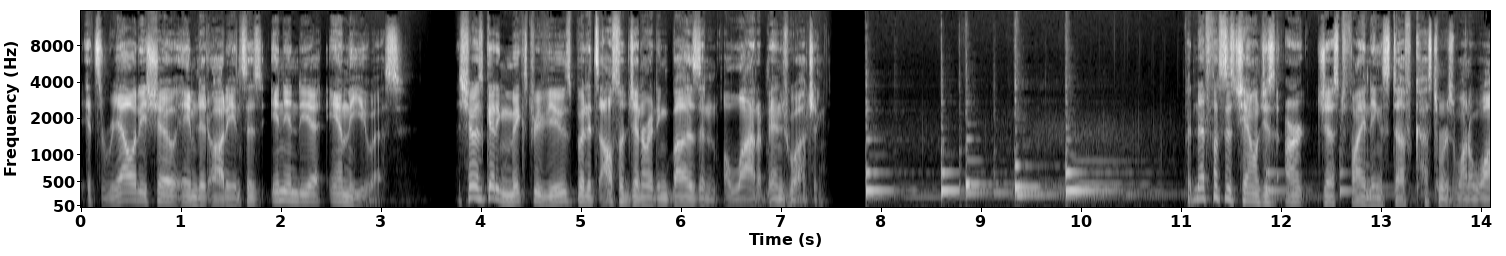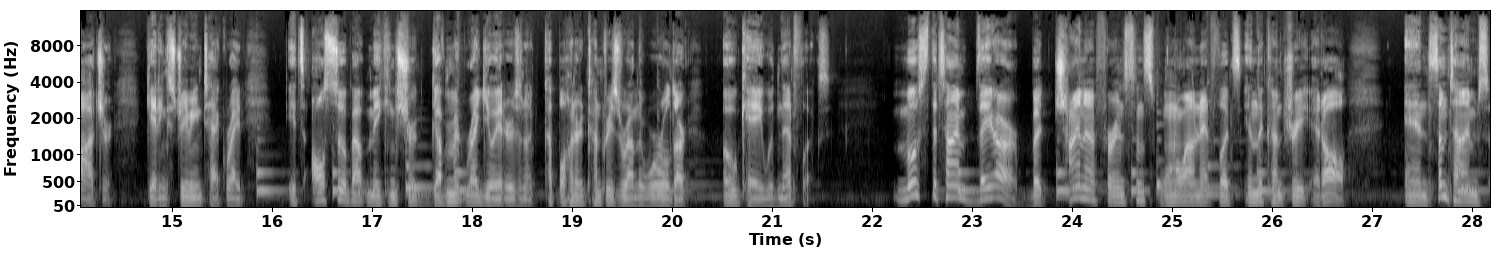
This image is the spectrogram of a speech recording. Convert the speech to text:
It's a reality show aimed at audiences in india and the us the show is getting mixed reviews but it's also generating buzz and a lot of binge watching But Netflix's challenges aren't just finding stuff customers want to watch or getting streaming tech right. It's also about making sure government regulators in a couple hundred countries around the world are okay with Netflix. Most of the time, they are, but China, for instance, won't allow Netflix in the country at all. And sometimes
